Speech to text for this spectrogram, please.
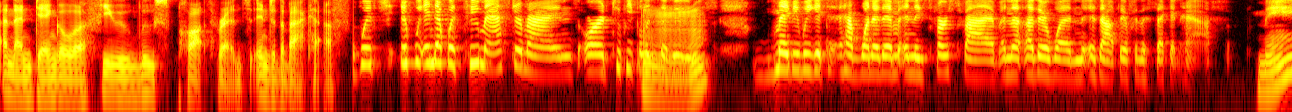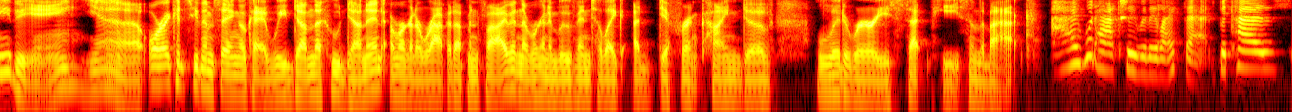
and then dangle a few loose plot threads into the back half. Which, if we end up with two masterminds or two people in Mhm. cahoots, maybe we get to have one of them in these first five, and the other one is out there for the second half. Maybe, yeah. Or I could see them saying, "Okay, we've done the who done it and we're going to wrap it up in 5 and then we're going to move into like a different kind of literary set piece in the back." I would actually really like that because,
